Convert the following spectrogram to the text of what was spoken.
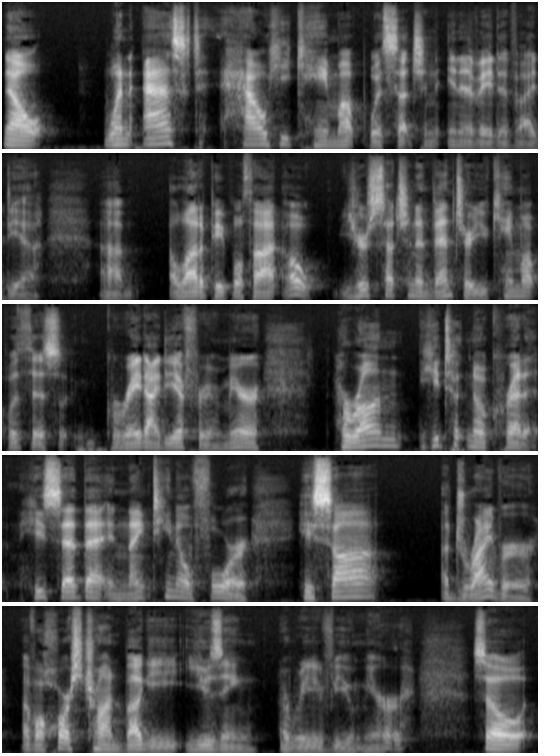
Now, when asked how he came up with such an innovative idea, uh, a lot of people thought, oh, you're such an inventor. You came up with this great idea for your mirror. Harroun, he took no credit. He said that in 1904, he saw a driver of a horse drawn buggy using a rearview mirror. So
